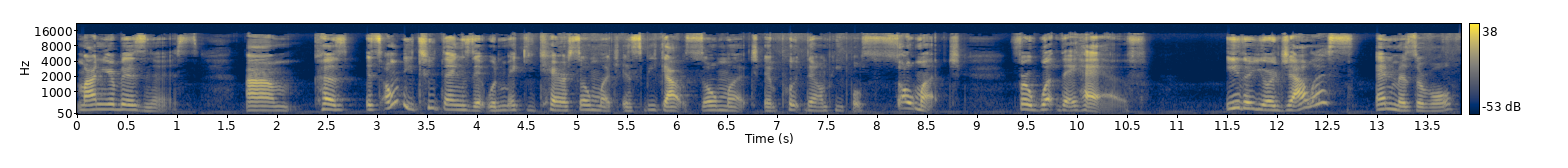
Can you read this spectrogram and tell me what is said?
Mind your business. Um, because it's only two things that would make you care so much and speak out so much and put down people so much for what they have. Either you're jealous and miserable,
